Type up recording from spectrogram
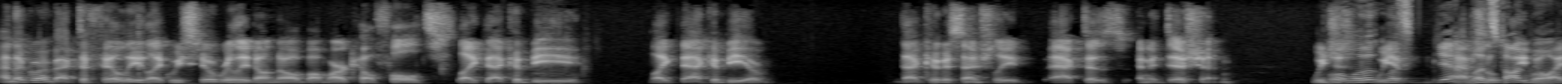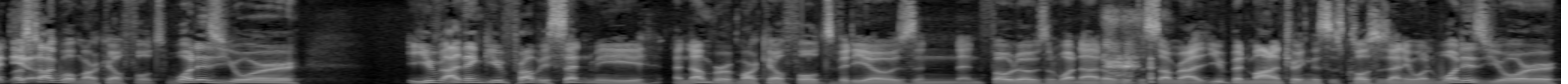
And then going back to Philly, like we still really don't know about Markelle Fultz. Like that could be, like that could be a, that could essentially act as an addition. We just well, we have yeah. Let's talk no about idea. let's talk about Markelle Fultz. What is your you I think you've probably sent me a number of Markelle Fultz videos and, and photos and whatnot over the summer. You've been monitoring this as close as anyone. What is your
